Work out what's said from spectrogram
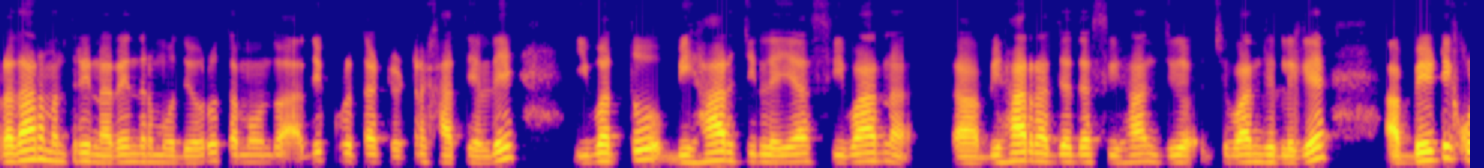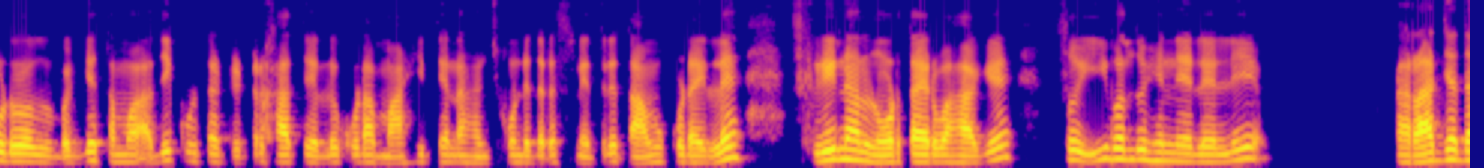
ಪ್ರಧಾನಮಂತ್ರಿ ನರೇಂದ್ರ ಮೋದಿ ಅವರು ತಮ್ಮ ಒಂದು ಅಧಿಕೃತ ಟ್ವಿಟರ್ ಖಾತೆಯಲ್ಲಿ ಇವತ್ತು ಬಿಹಾರ್ ಜಿಲ್ಲೆಯ ಸಿವಾನ್ ಬಿಹಾರ ರಾಜ್ಯದ ಸಿಹಾನ್ ಜಿ, ಸಿವಾನ್ ಜಿಲ್ಲೆಗೆ ಆ, ಭೇಟಿ ಕೊಡೋದ್ರ ಬಗ್ಗೆ ತಮ್ಮ ಅಧಿಕೃತ ಟ್ವಿಟರ್ ಖಾತೆಯಲ್ಲೂ ಕೂಡ ಮಾಹಿತಿಯನ್ನು ಹಂಚಿಕೊಂಡಿದ್ದಾರೆ. ಸ್ನೇಹಿತರೆ ತಾವು ಕೂಡ ಇಲ್ಲೇ ಸ್ಕ್ರೀನ್ ಅಲ್ಲಿ ನೋಡ್ತಾ ಇರುವ ಹಾಗೆ. ಸೊ ಈ ಒಂದು ಹಿನ್ನೆಲೆಯಲ್ಲಿ ರಾಜ್ಯದ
